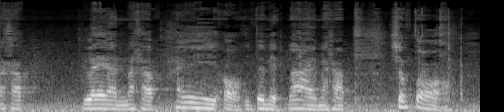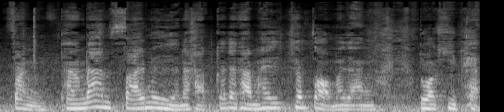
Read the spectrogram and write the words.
นะครับแลนนะครับให้ออกอินเทอร์เน็ตได้นะครับ เชื่อมต่อฝั่งทางด้านซ้ายมือนะครับ ก็จะทำให้เชื่อมต่อมายังตัวคีย์แพด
